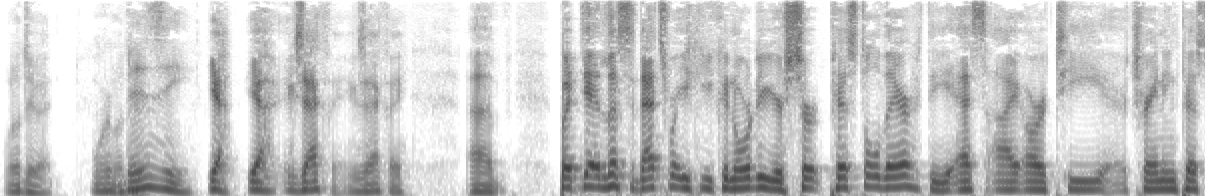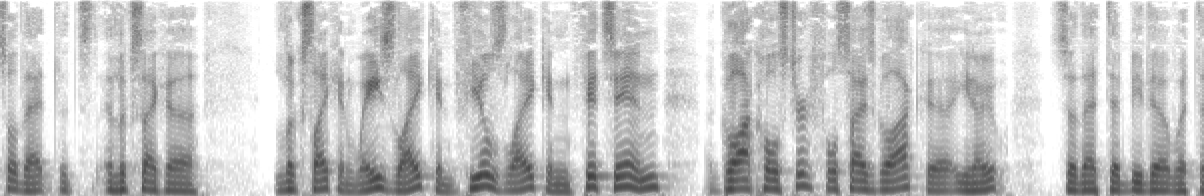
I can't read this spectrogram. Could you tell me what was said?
we'll do it." We're We'll do it." busy. Yeah, yeah, exactly, exactly. Uh, but yeah, listen, that's where you, you can order your SIRT pistol there, the SIRT training pistol. That it looks like a looks like and weighs like and feels like and fits in a Glock holster, full size Glock. Uh, you know, so that that'd be the what the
